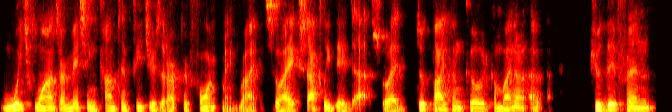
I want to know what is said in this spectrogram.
which ones are missing content features that are performing, right? So I exactly did that. So I took Python code, combined a, few different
